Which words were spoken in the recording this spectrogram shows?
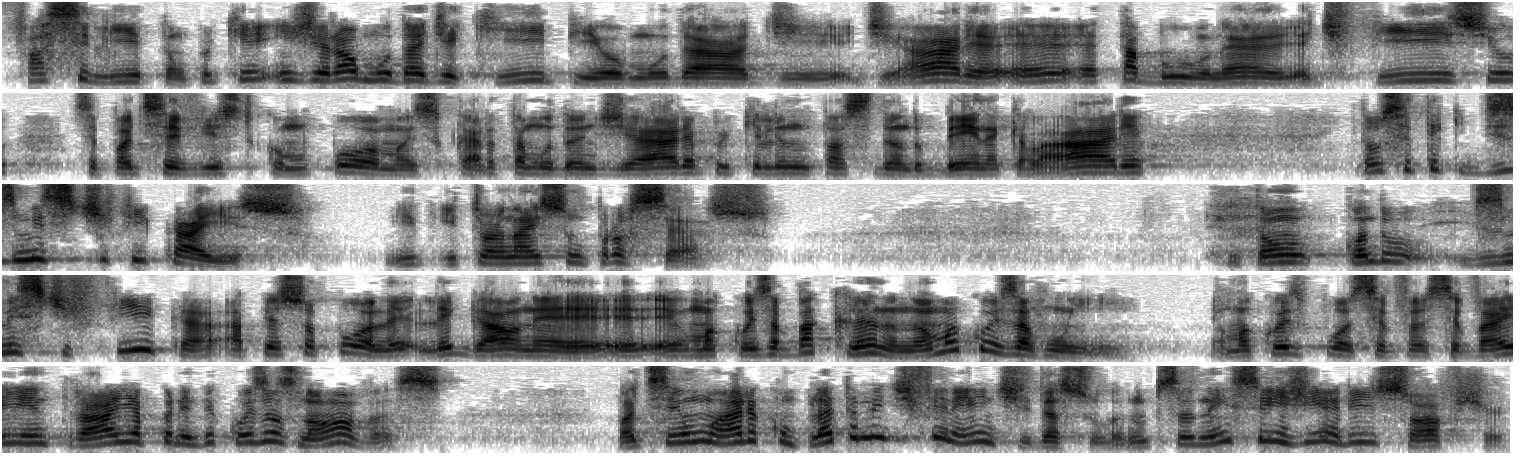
facilitam, porque, em geral, mudar de equipe ou mudar de, de área é, é, tabu, né? é difícil, você pode ser visto como, pô, mas o cara está mudando de área porque ele não está se dando bem naquela área. Então, você tem que desmistificar isso e, e tornar isso um processo. Então, quando desmistifica, a pessoa, pô, legal, né? É, é uma coisa bacana, não é uma coisa ruim. É uma coisa, pô, você vai entrar e aprender coisas novas. Pode ser uma área completamente diferente da sua, não precisa nem ser engenharia de software.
